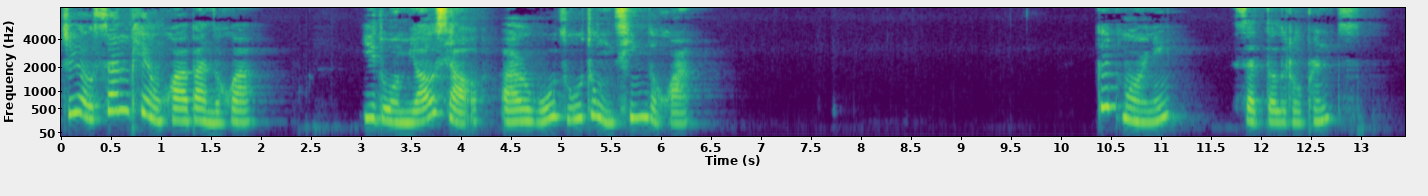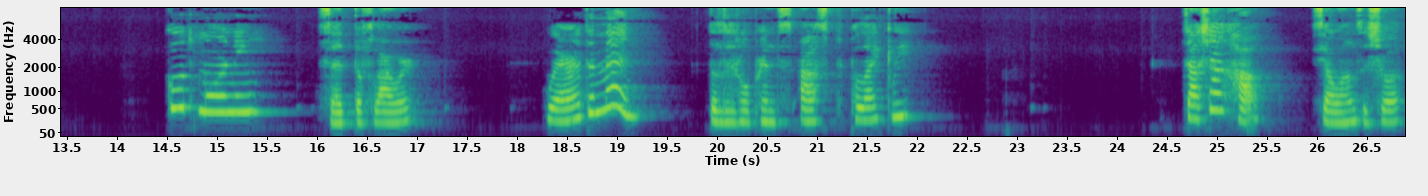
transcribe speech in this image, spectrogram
只有三片花瓣的花，一朵渺小而无足重轻的花。Good morning said the little prince. Good morning, said the flower. Where are the men? the little prince asked politely. 早上好，小王子说。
